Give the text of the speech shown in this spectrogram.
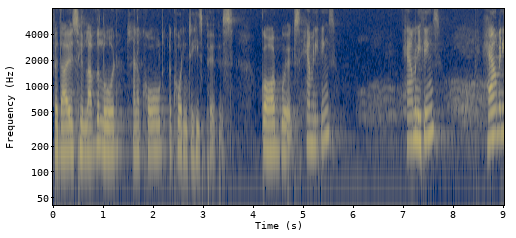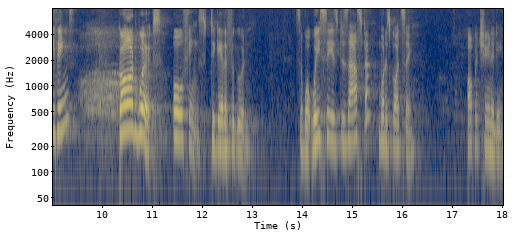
for those who love the Lord and are called according to his purpose. God works how many things? How many things? How many things? God works all things together for good. So, what we see as disaster, what does God see? Opportunity.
